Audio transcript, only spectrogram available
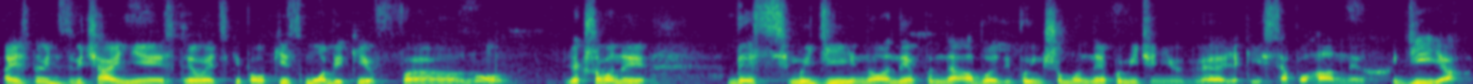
А існують звичайні стрілецькі полки смобіків. Е, ну, якщо вони десь медійно не або по іншому не помічені в якихось поганих діях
